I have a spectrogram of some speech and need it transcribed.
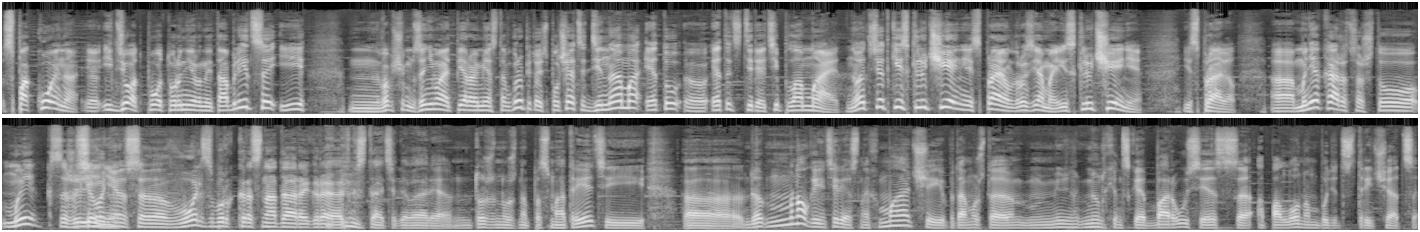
спокойно э, идет по турнирной таблице и, в общем, занимает первое место в группе. То есть, получается, Динамо эту, э, этот стереотип ломает. Но это все-таки исключение из правил, друзья мои, исключение из правил. А, мне кажется, что мы, к сожалению... Сегодня с э, Вольсбург, Краснодар играют, кстати говоря. Тоже нужно посмотреть. И да, много интересных матчей, потому что Мюнхенская Боруссия с Аполлоном будет встречаться.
